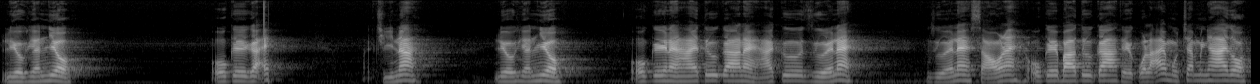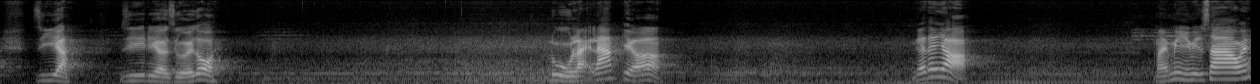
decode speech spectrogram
Liều thì ăn nhiều. Ok gãy. 9 à? Liều thì ăn nhiều. Ok này 24k này 24 dưới này. Dưới này 6 này. Ok 34k thế có lãi 102 rồi. Di à? Di thì ở dưới rồi. Đủ lại lag kìa. Ghét thế nhở? Máy mình bị sao ấy?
